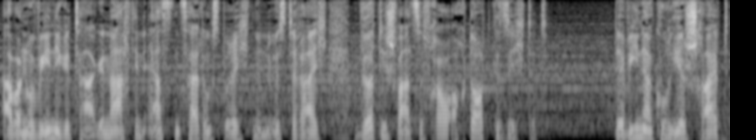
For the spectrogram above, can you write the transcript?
Aber nur wenige Tage nach den ersten Zeitungsberichten in Österreich wird die schwarze Frau auch dort gesichtet. Der Wiener Kurier schreibt,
